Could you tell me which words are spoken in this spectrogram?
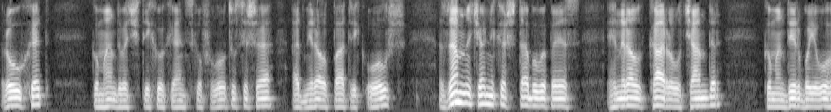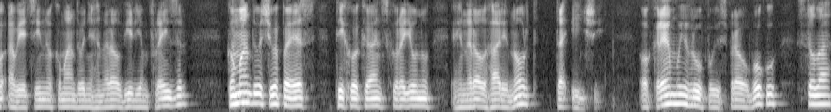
Роухед, командувач Тихоокеанського флоту США адмірал Патрік Волш, замначальника штабу ВПС генерал Карл Чандлер, командир бойового авіаційного командування генерал Вільям Фрейзер, командувач ВПС Тихоокеанського району генерал Гаррі Норт та інші. Окремою групою з правого боку стола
